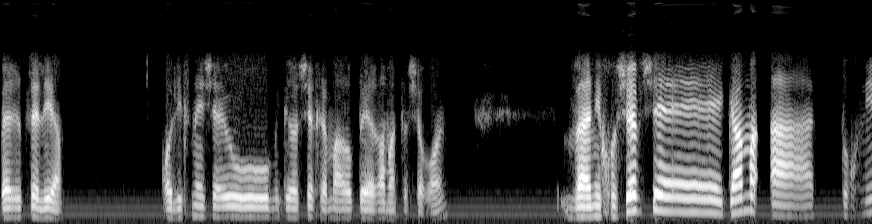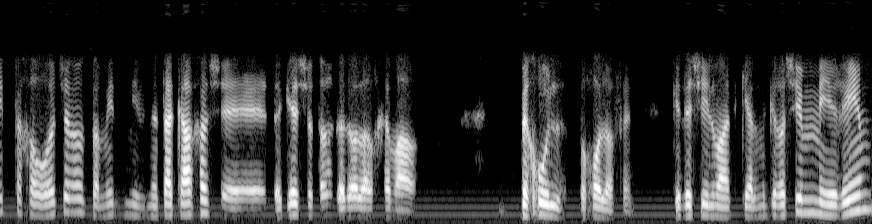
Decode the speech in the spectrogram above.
בהרצליה, עוד לפני שהיו מגרשי חמר ברמת השרון. ואני חושב שגם התוכנית תחרות שלנו תמיד נבנתה ככה שדגש יותר גדול על חמר. בחו"ל, בכל אופן. כדי שילמד, כי על מגרשים מהירים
